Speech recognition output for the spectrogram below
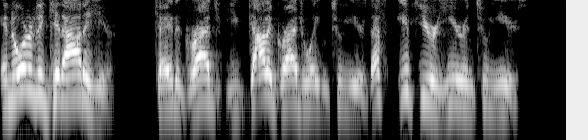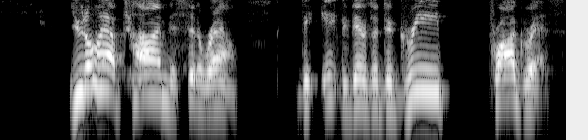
In order to get out of here, okay, to graduate, you got to graduate in two years. That's if you're here in two years. You don't have time to sit around. The, there's a degree progress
